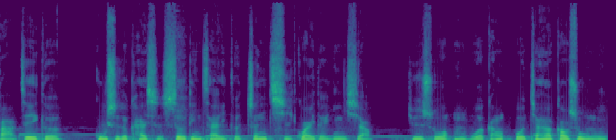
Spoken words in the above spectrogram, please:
把这个。故事的开始设定在一个真奇怪的音效，就是说，嗯，我刚我将要告诉你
